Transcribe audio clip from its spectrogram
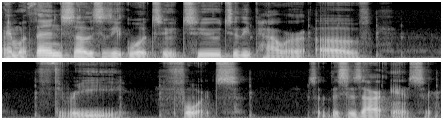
m with n, so this is equal to 2 to the power of 3 fourths. So this is our answer.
